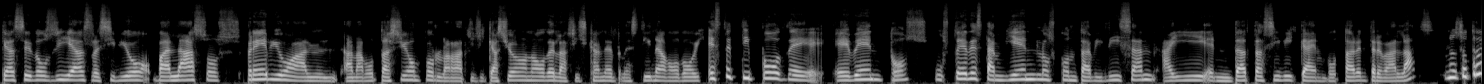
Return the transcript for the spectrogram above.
que hace dos días recibió balazos previo al, a la votación por la ratificación o no de la fiscal Ernestina Godoy. Este tipo de eventos, ¿ustedes también los contabilizan ahí en Data Cívica en Votar entre Balas? Nosotros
